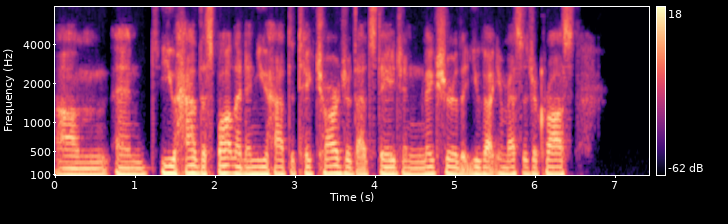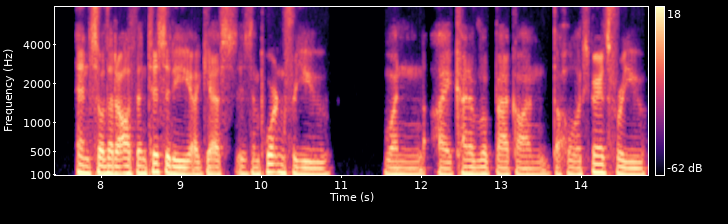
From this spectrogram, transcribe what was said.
um, and you had the spotlight and you had to take charge of that stage and make sure that you got your message across and so that authenticity i guess is important for you when i kind of look back on the whole experience for you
